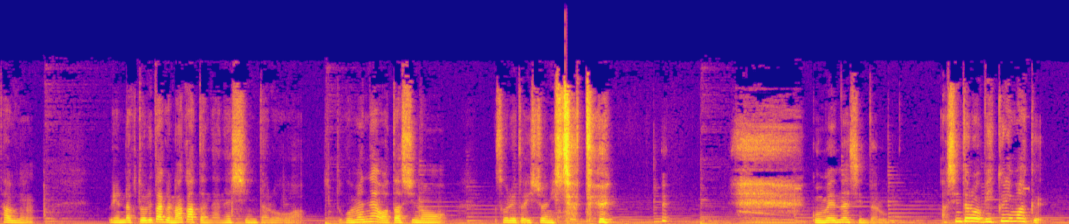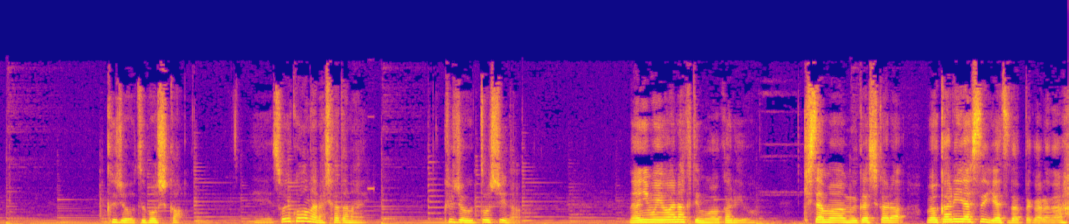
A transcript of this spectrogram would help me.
多分、連絡取りたくなかったんだよね、慎太郎はちょっ。とごめんね、私の、それと一緒にしちゃって。ごめんな、慎太郎。あ、慎太郎、びっくりマーク。九条図星か。えーそういうことなら仕方ない。九条鬱陶しいな。何も言わなくてもわかるよ。貴様は昔からわかりやすいやつだったからな。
